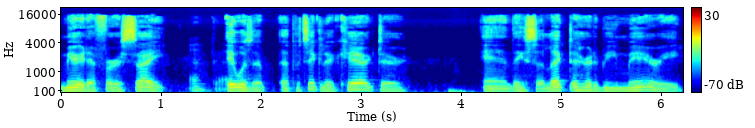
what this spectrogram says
Married at First Sight. Okay. It was a, a particular character, and they selected her to be married.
